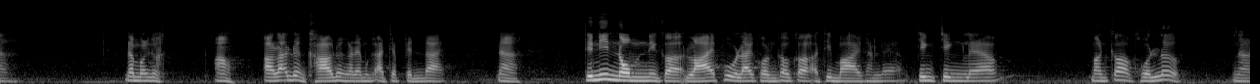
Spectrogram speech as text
นะแล้วมันก็เอาเอาละเรื่องข่าวเรื่องอะไรมันก็อาจจะเป็นได้นะ ทีนี้นมนี่ก็หลายผู้หลายคนเขาก็อธิบายกันแล้ว จริง ๆแล้ว มันก็ควรเลิกนะ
